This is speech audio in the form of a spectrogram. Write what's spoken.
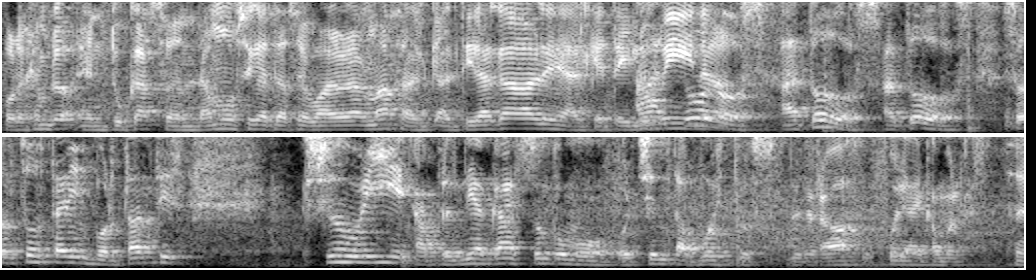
por ejemplo, en tu caso, en la música te hace valorar más al, al tiracables, al que te ilumina. A todos, a todos, a todos. Son todos tan importantes. Yo vi, aprendí acá, son como 80 puestos de trabajo fuera de cámaras. Sí.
